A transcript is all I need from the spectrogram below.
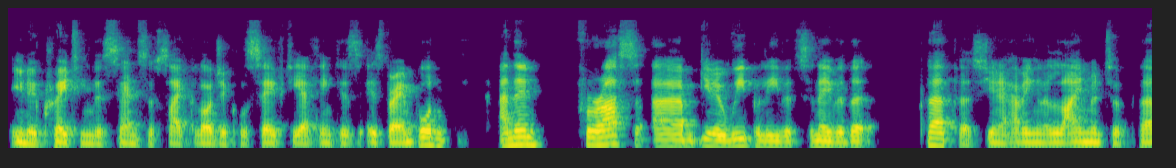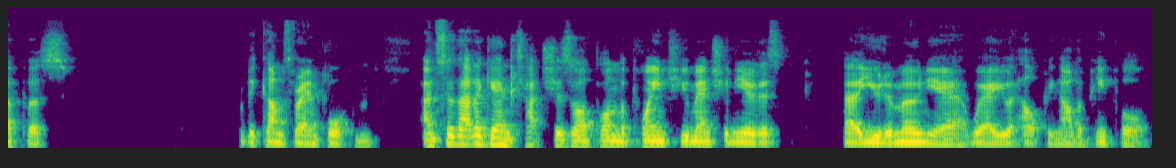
you know, creating the sense of psychological safety, I think is, is very important. And then for us, um, you know, we believe at Soneva that purpose, you know, having an alignment of purpose becomes very important. And so that again touches upon the point you mentioned, you know, this uh, eudaimonia, where you're helping other people.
